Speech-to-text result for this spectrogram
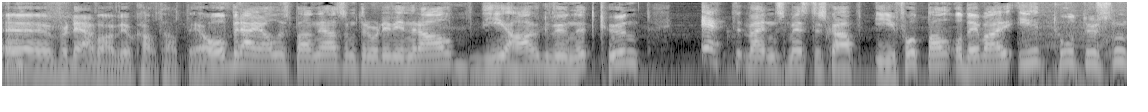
uh, For det var vi jo kalt alltid. Og Breial i Spania, som tror de vinner alt, de har vunnet kun ett verdensmesterskap i fotball, og det var i 2010.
